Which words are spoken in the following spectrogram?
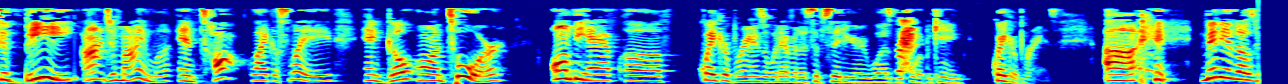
to be Aunt Jemima and talk like a slave and go on tour on behalf of Quaker Brands or whatever the subsidiary was before right. it became Quaker Brands. Uh, many of those,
